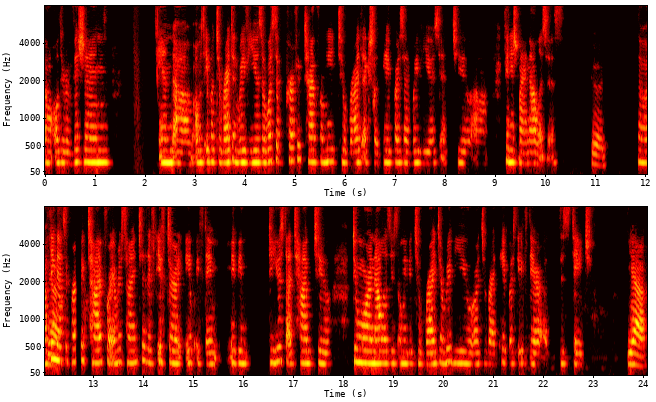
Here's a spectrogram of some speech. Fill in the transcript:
uh, all the revision. And um, I was able to write and review. So It was a perfect time for me to write actually papers and reviews and to uh, finish my analysis. Good. So I yeah. think that's a perfect time for every scientist if, if they if, if they maybe to use that time to do more analysis or maybe to write a review or to write papers if they're at this stage. Yeah.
